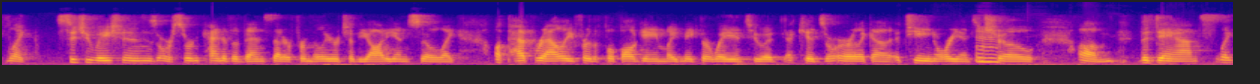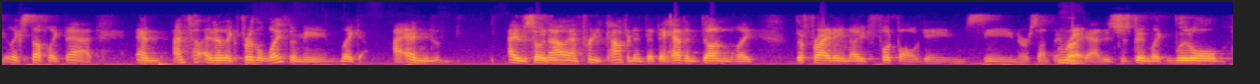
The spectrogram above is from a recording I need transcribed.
like situations or certain kind of events that are familiar to the audience. So like a pep rally for the football game might make their way into a, a kids or, or like a, a teen oriented mm-hmm. show. Um, the dance, like like stuff like that. And I'm telling, like for the life of me, like I, and I so now I'm pretty confident that they haven't done like the Friday night football game scene or something right. like that. It's just been like little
